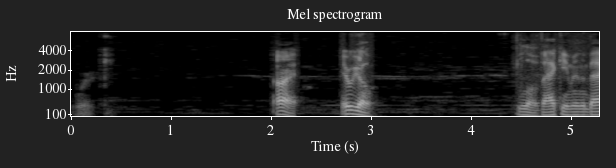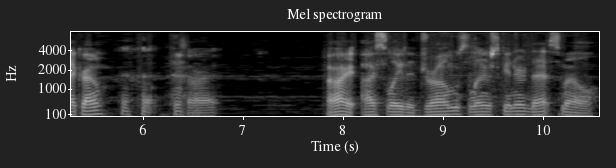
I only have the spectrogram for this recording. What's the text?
work. All right, here we go. A little vacuum in the background. it's all right. All right, isolated drums, Lynyrd Skynyrd, that smell.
